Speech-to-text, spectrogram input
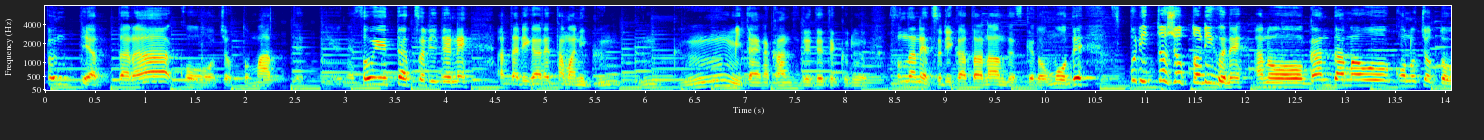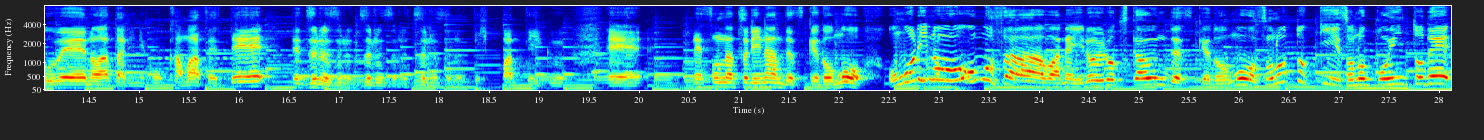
プンってやったらこうちょっと待ってっていうねそういった釣りでね当たりがねたまにグングングンみたいな感じで出てくるそんなね釣り方なんですけども。でスプリットショットリグねあのガン玉をこのちょっと上の辺りにこうかませてでズルズルズルズルズルズルって引っ張っていく、えーね、そんな釣りなんですけども重りの重さはねいろいろ使うんですけどもその時そのポイントで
